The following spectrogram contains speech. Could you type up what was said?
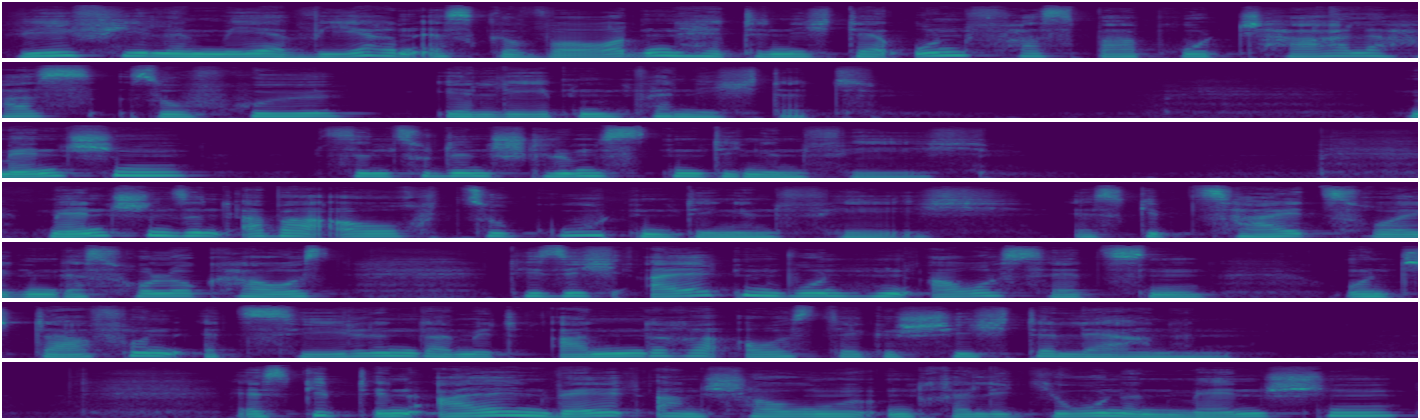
Wie viele mehr wären es geworden, hätte nicht der unfassbar brutale Hass so früh ihr Leben vernichtet. Menschen sind zu den schlimmsten Dingen fähig. Menschen sind aber auch zu guten Dingen fähig. Es gibt Zeitzeugen des Holocaust, die sich alten Wunden aussetzen und davon erzählen, damit andere aus der Geschichte lernen. Es gibt in allen Weltanschauungen und Religionen Menschen,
